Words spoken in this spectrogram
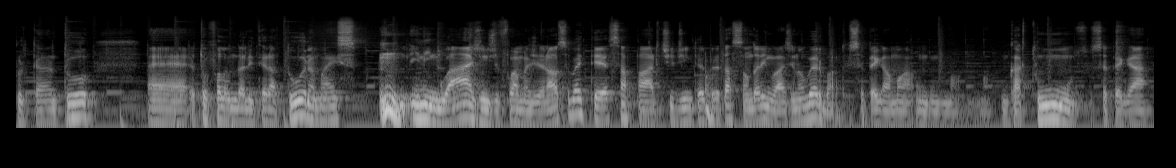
portanto, é, eu estou falando da literatura, mas em linguagens, de forma geral, você vai ter essa parte de interpretação da linguagem não verbal. Então, você pegar uma, uma, uma, um cartoon, se você pegar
